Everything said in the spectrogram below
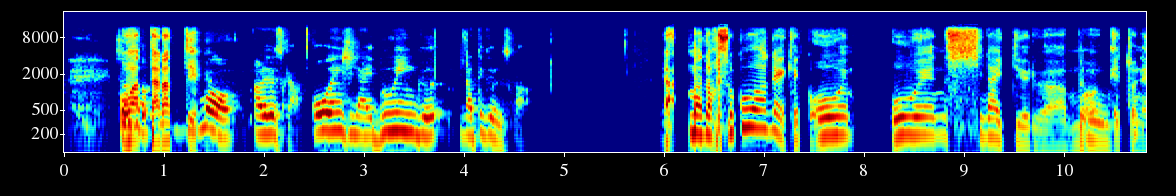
終わったなっていう。いもう、あれですか、応援しない、ブーイングなってくるんですか？や、まあだからそこはね、結構応援、応援しないっていうよりは、もう、うん。えっとね、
